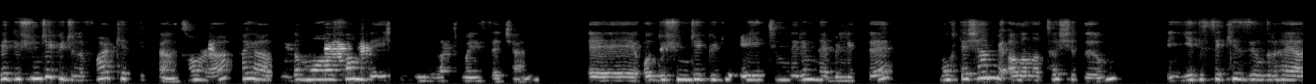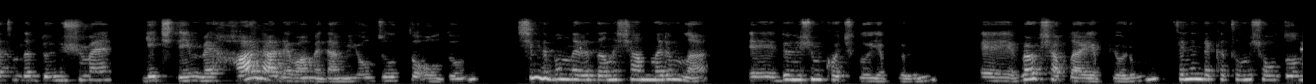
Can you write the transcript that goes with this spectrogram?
Ve düşünce gücünü fark ettikten sonra hayatımda muazzam değişim yaratmayı seçen, e, o düşünce gücü eğitimlerimle birlikte muhteşem bir alana taşıdığım, e, 7-8 yıldır hayatımda dönüşüme geçtiğim ve hala devam eden bir yolculukta olduğum, şimdi bunları danışanlarımla e, dönüşüm koçluğu yapıyorum, e, workshoplar yapıyorum. Senin de katılmış olduğun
